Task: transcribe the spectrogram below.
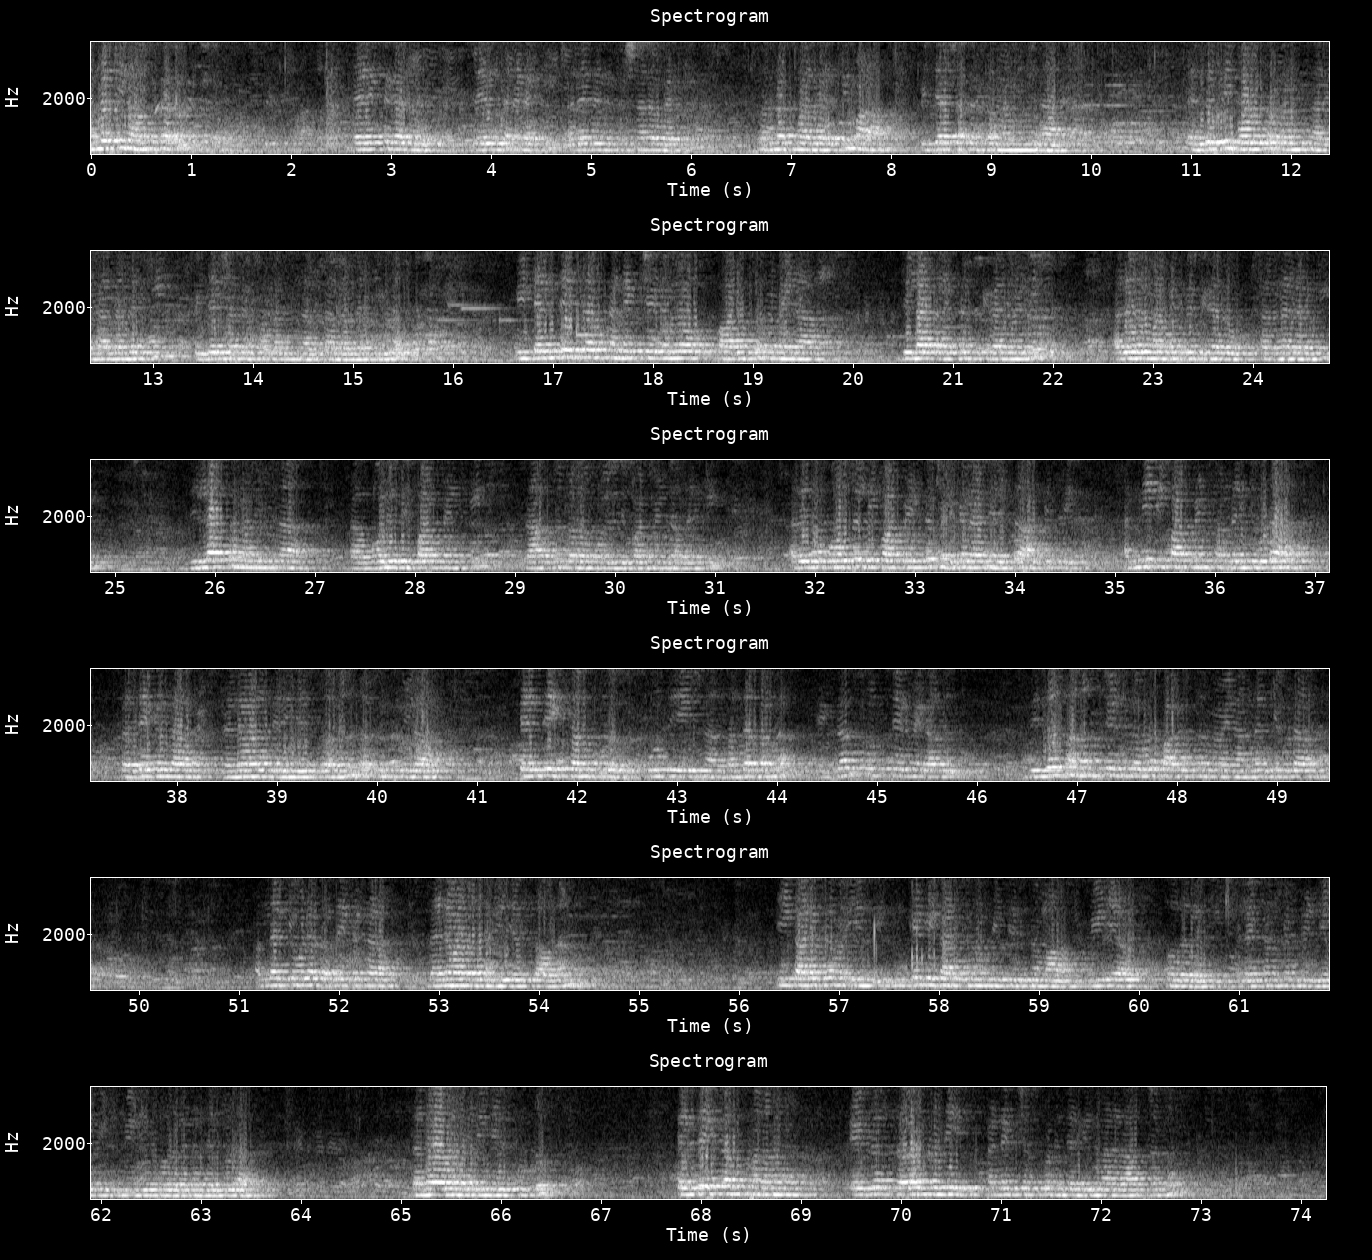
అందరికీ నమస్కారం. డైరెక్టర్ గారు దేవసేన గారికి అదేవిధంగా కృష్ణారావు గారికి రంగకుమార్ గారికి మా విద్యాశాఖకు సంబంధించిన ఎస్ఎస్సి బోర్డుకు సంబంధించిన అధికారులందరికీ విద్యాశాఖకు సంబంధించిన అధికారులందరికీ కూడా ఈ టెన్త్ ఎగ్జామ్స్ కండక్ట్ చేయడంలో భాగస్వామ్యమైన జిల్లా కలెక్టర్స్ గారికి అదేవిధంగా మా సెక్రటరీ గారు కరుణ గారికి జిల్లాకు సంబంధించిన పోలీస్ డిపార్ట్మెంట్కి రాష్ట్రంలో పోలీస్ డిపార్ట్మెంట్ అందరికీ అదేవిధంగా postal department medical and health RTC అన్ని డిపార్ట్మెంట్స్ అందరికీ కూడా ప్రత్యేకంగా ధన్యవాదాలు తెలియజేస్తున్నాను సక్సెస్ఫుల్గా టెన్త్ ఎగ్జామ్స్ పూర్తి చేసిన సందర్భంగా ఎగ్జామ్స్ పూర్తి చేయడమే కాదు రిజల్ట్స్ అనౌన్స్ చేయడంలో కూడా భాగస్వామ్యమైన అందరికీ కూడా అందరికీ కూడా ప్రత్యేకంగా ధన్యవాదాలు తెలియజేస్తా ఉన్నాను ఈ కార్యక్రమం ముఖ్యంగా ఈ కార్యక్రమం చేసిన మా మీడియా సోదరులకి ఎలక్ట్రానిక్ మీడియా మీడియా సోదరులకు అందరికీ కూడా ధన్యవాదాలు తెలియజేసుకుంటూ టెన్త్ ఎగ్జామ్స్ మనము ఏప్రిల్ థర్డ్ నుండి కండక్ట్ చేసుకోవడం జరిగింది మన రాష్ట్రంలో.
